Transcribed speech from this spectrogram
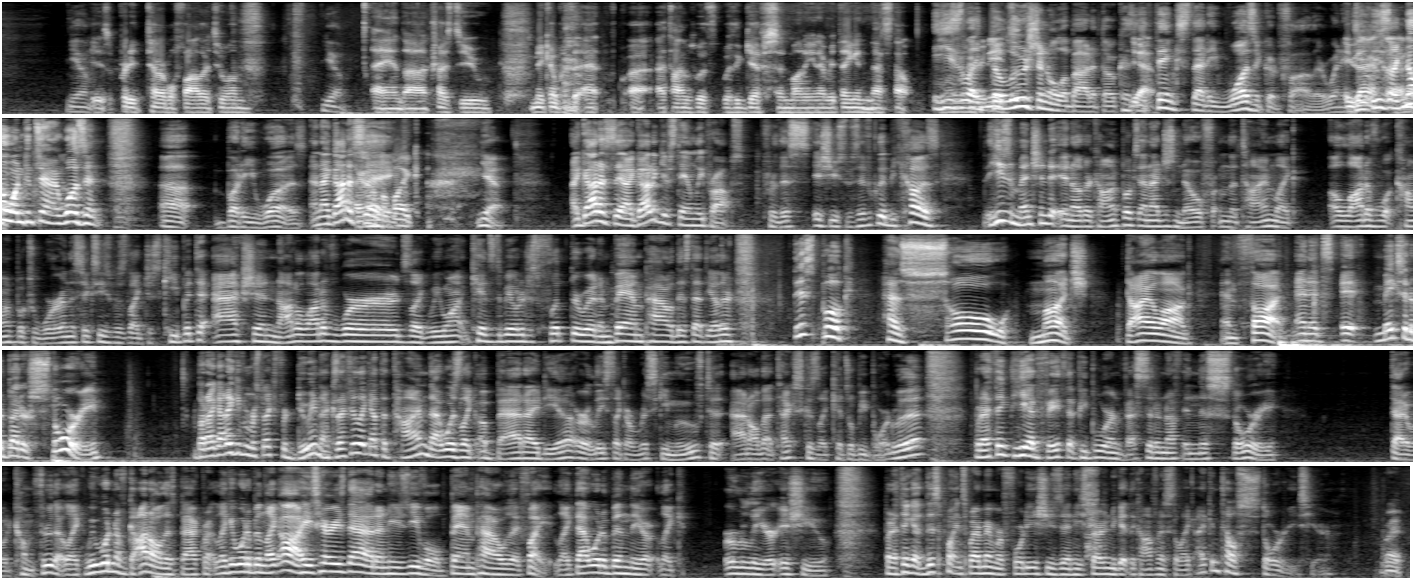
Yeah. Is a pretty terrible father to him Yeah. and uh, tries to make up with it at, uh, at times with with gifts and money and everything, and that's not. He's like needs. delusional about it though, because Yeah. he thinks that he was a good father when he, Exactly, he's like, no one can say I wasn't, uh, but he was. And I gotta I say, a bike. Yeah. I gotta say, I gotta give Stan Lee props for this issue specifically because he's mentioned it in other comic books, and I just know from the time, like, a lot of what comic books were in the 60s was like, just keep it to action, not a lot of words. Like, we want kids to be able to just flip through it and bam, pow, this, that, the other. This book has so much dialogue and thought, and it's it makes it a better story. But I gotta give him respect for doing that because I feel like at the time that was like a bad idea or at least like a risky move to add all that text because like kids will be bored with it. But I think he had faith that people were invested enough in this story that it would come through that like we wouldn't have got all this background like it would have been like ah he's Harry's dad and he's evil bam pow they fight like that would have been the like earlier issue. But I think at this point in Spider-Man, we're 40 issues in, he's starting to get the confidence to like I can tell stories here. Right.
